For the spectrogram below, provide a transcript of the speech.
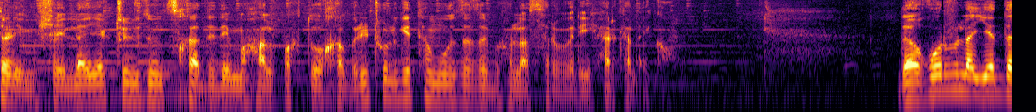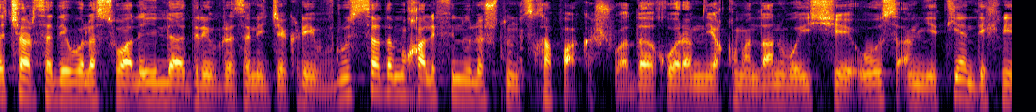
ستړي مشئ له یک ټلویزیون څخه د دې مهال پښتو خبري ټولګې ته مو زه ذبیح الله سروري هرکلی کوم د غور ولایت د چارسدې ولسوالۍ له درې ورځنۍ جګړې وروسته د مخالفینو له شتون څخه پاکه شوه. د غور امنیه قومندان وایي چې اوس امنیتي اندېښنې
